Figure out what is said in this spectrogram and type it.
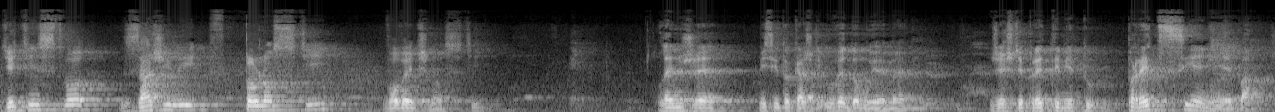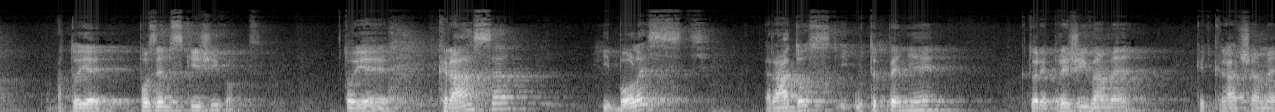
detinstvo zažili v plnosti vo väčšnosti. Lenže my si to každý uvedomujeme, že ešte predtým je tu predsie neba. A to je pozemský život. To je krása i bolesť, radosť i utrpenie, ktoré prežívame, keď kráčame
